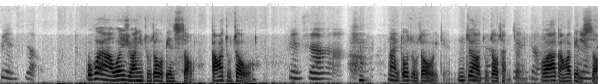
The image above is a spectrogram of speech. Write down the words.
变瘦。不会啊，我很喜欢你诅咒我变瘦，赶快诅咒我。变瘦。那你多诅咒我一点，你最好诅咒成真。我要赶快变瘦。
